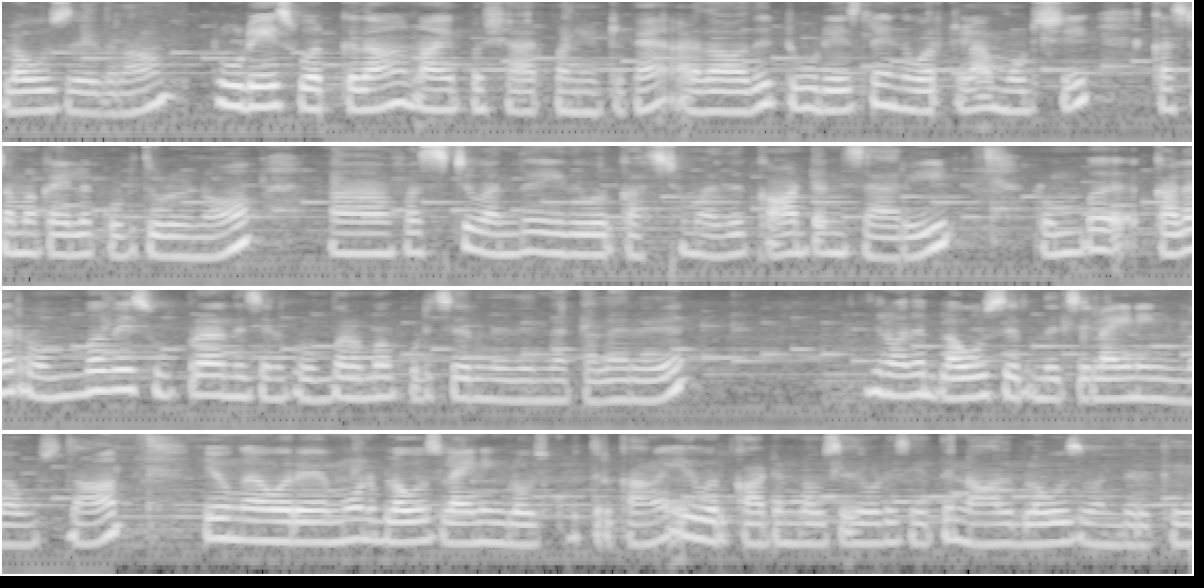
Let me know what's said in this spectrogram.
ப்ளவுஸ் இதெல்லாம். டூ டேஸ் ஒர்க்கு தான் நான் இப்போ ஷேர் பண்ணிகிட்ருக்கேன் அதாவது டூ டேஸில் இந்த ஒர்க்லாம் முடித்து கஸ்டமர் கையில் கொடுத்து விடணும். ஃபஸ்ட்டு வந்து இது ஒரு கஸ்டமர் இது காட்டன் சாரீ ரொம்ப கலர் ரொம்பவே சூப்பராக இருந்துச்சு. எனக்கு ரொம்ப ரொம்ப பிடிச்சிருந்தது இந்த கலரு இதில் வந்து ப்ளவுஸ் இருந்துச்சு லைனிங் ப்ளவுஸ் தான். இவங்க ஒரு மூணு ப்ளவுஸ் லைனிங் ப்ளவுஸ் கொடுத்துருக்காங்க. இது ஒரு காட்டன் ப்ளவுஸ் இதோடு சேர்த்து நாலு ப்ளவுஸ் வந்திருக்கு.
